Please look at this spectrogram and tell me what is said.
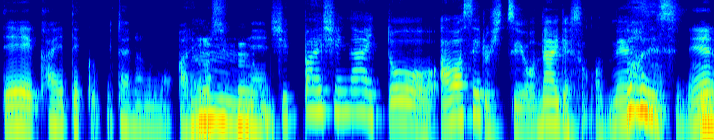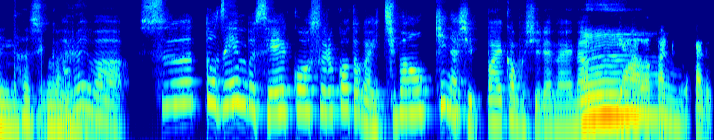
て変えていくみたいなのもありますよね。失敗しないと合わせる必要ないですもんね。そうですね。確かに。あるいは、スーッと全部成功することが一番大きな失敗かもしれないな。いや、わかるわかる。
